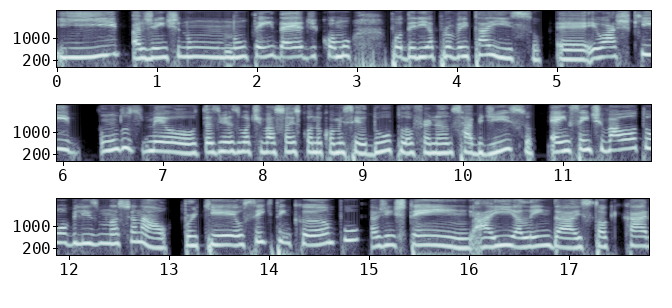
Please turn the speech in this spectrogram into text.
e a gente não, não tem ideia de como poderia aproveitar isso. É, eu acho que um dos meus, das minhas motivações quando eu comecei o dupla, o Fernando sabe disso, é incentivar o automobilismo nacional. Porque eu sei que tem campo, a gente tem aí, além da Stock Car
